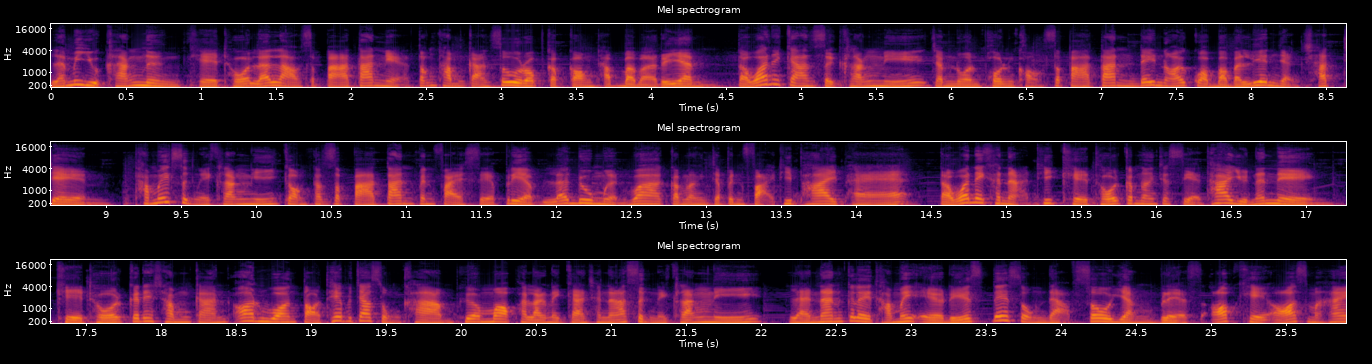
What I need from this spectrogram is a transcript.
และมีอยู่ครั้งหนึ่งเคโทสและเหล่าสปาร์ตันเนี่ยต้องทำการสู้รบกับกองทัพบาบาเรียน แต่ว่าในการศึกครั้งนี้จำนวนพลของสปาร์ตันได้น้อยกว่าบาบาเรียนอย่างชัดเจนทำให้ศึกในครั้งนี้กองทัพสปาร์ตันเป็นฝ่ายเสียเปรียบ และดูเหมือนว่ากำลังจะเป็นฝ่ายที่พ่ายแพ้ แต่ว่าในขณะที่เคโทสกำลังจะเสียท่าอยู่นั่นเอง เคโทสก็ได้ทำการอ้อนวอนต่อเทพเจ้าสงคราม เพื่อมอบพลังในการชนะศึกในครั้งนี้ และนั่นก็เลยทำให้เอริสได้ส่งดาบโซ่อย่าง Blaze of Chaos มาให้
